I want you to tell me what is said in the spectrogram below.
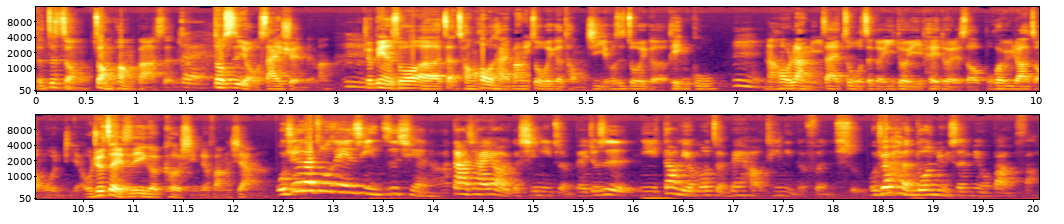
的这种状况发生，对，都是有筛选的嘛，嗯，就变成说，呃，在从后台帮你做一个统计，或是做一个评估，嗯，然后让你在做这个一对一配对的时候不会遇到这种问题啊。我觉得这也是一个可行的方向。我觉得在做这件事情之前啊，大家要有一个心理准备，就是你到底有没有准备好听你的分数？我觉得很多女生没有办法。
